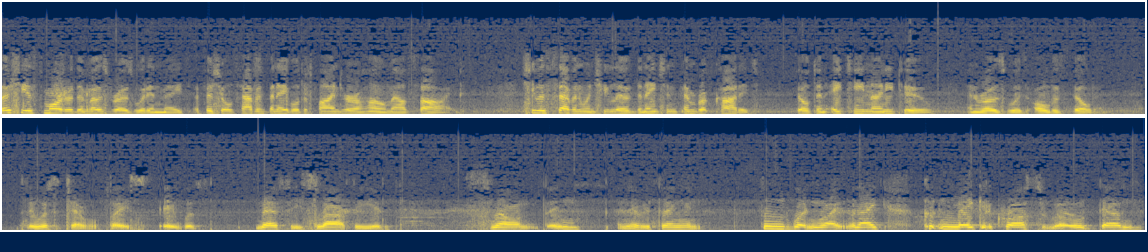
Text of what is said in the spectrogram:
Though she is smarter than most Rosewood inmates, officials haven't been able to find her a home outside. She was seven when she lived in ancient Pembroke Cottage, built in 1892, and Rosewood's oldest building. It was a terrible place. It was messy, sloppy, and smelled and, and everything, and food wasn't right. When I couldn't make it across the road down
